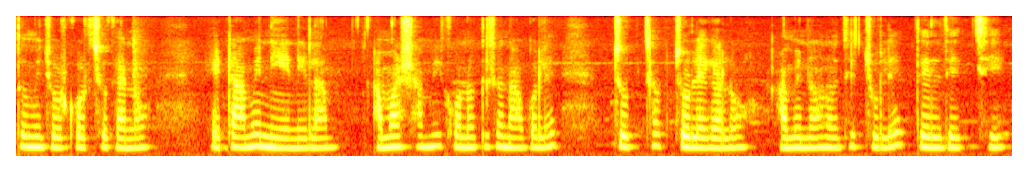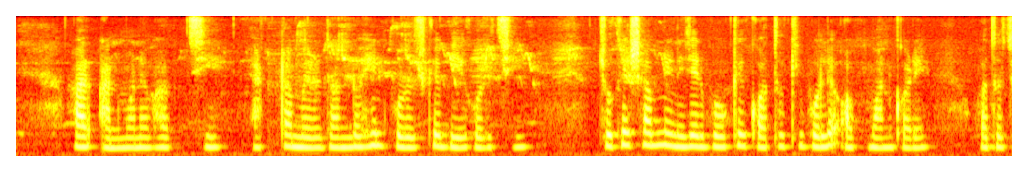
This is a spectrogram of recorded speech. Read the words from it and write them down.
তুমি জোর করছ কেন? এটা আমি নিয়ে নিলাম। আমার স্বামী কোনো কিছু না বলে চুপচাপ চলে গেল। আমি ননদির চুলে তেল দিচ্ছি আর আনমনে ভাবছি, একটা মেরুদণ্ডহীন পুরুষকে বিয়ে করেছি। চোখের সামনে নিজের বউকে কত কি বলে অপমান করে, অথচ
